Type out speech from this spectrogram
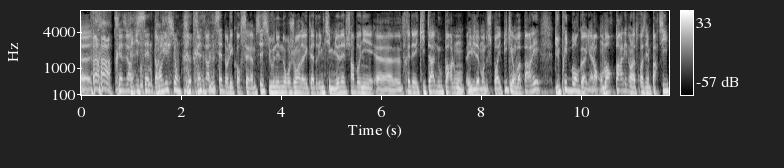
Euh, 13h17 dans les Transition. 13h17 dans les courses RMC. Si vous venez de nous rejoindre avec la Dream Team, Lionel Charbonnier, euh, Frédéric Kita, nous parlons évidemment de sport épique et on va parler du prix de Bourgogne. Alors, on va en reparler dans la troisième partie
